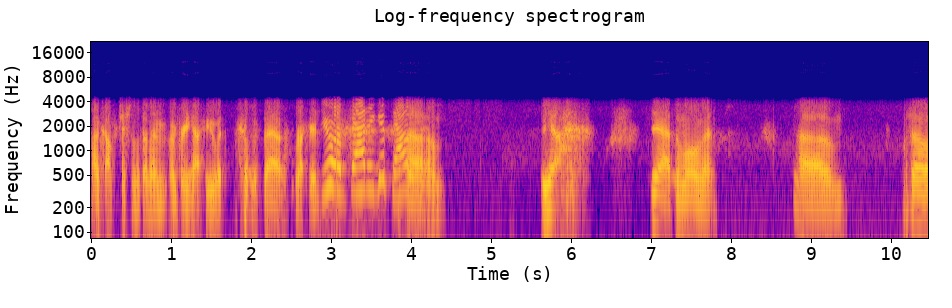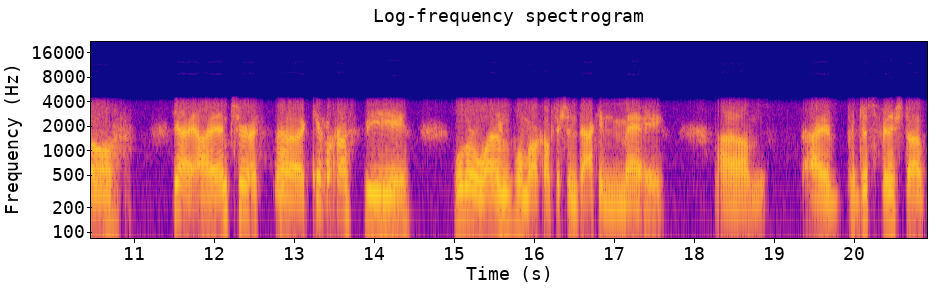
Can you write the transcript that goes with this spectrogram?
on competitions, and I'm I'm pretty happy with with that record. You are batting a thousand. Um, yeah, yeah, at the moment. Um, so, yeah, I enter. Uh, came across the World War One Memorial competition back in May. Um, I had just finished up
